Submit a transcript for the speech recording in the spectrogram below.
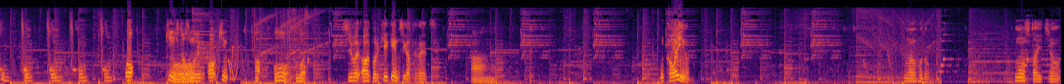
ポン、ポン、ポン、ポン、ポン。お金一つもで、あ、金。あ、おおすごい。白い。あ、これ経験値が高いやつ。あー、ね。かわいいな。なるほど。モンスター一覧。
